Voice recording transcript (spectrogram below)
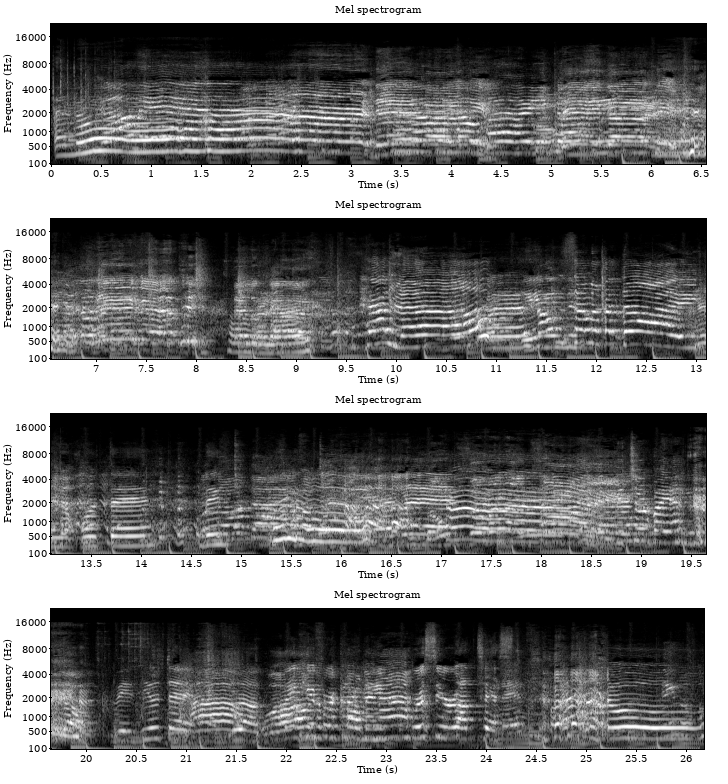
Hello. Hello! Kamusta mga day? Nakote. Ding. Hello. Picture ba yan dito? Video te. Vlog. Thank you for coming. Rat test? Hello. We're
